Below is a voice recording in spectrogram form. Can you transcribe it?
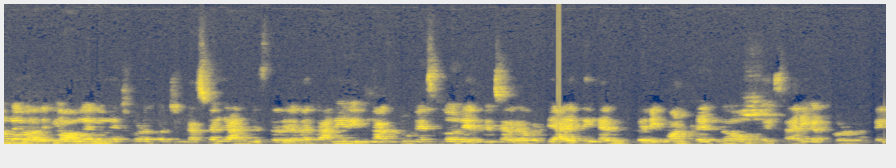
ఉండే వాళ్ళకి ఆన్లైన్లో నేర్చుకోవడం కొంచెం కష్టంగా అనిపిస్తుంది కదా. కానీ నాకు టూ డేస్లో నేర్పించారు కాబట్టి I think I'm very confident no ఈ శారీ కట్టుకోవడం అంటే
